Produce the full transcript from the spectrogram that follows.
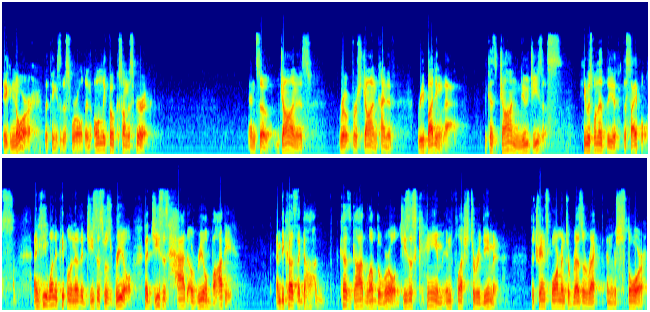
ignore the things of this world and only focus on the spirit. And so John is wrote First John, kind of rebutting that, because John knew Jesus. He was one of the disciples, and he wanted people to know that Jesus was real, that Jesus had a real body, and because that God, because God loved the world, Jesus came in flesh to redeem it to transform and to resurrect and restore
